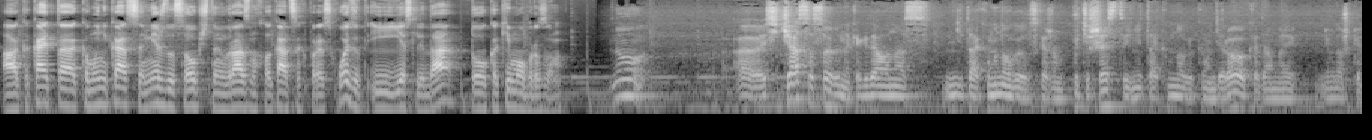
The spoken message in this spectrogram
а какая-то коммуникация между сообществами в разных локациях происходит, и если да, то каким образом? Ну, сейчас особенно, когда у нас не так много, скажем, путешествий, не так много командировок, когда мы немножко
